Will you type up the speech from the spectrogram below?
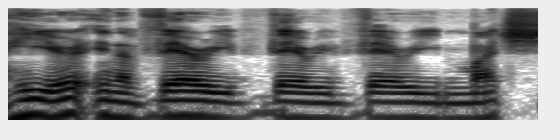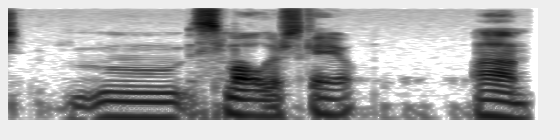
here in a very, very, very much mm, smaller scale. Um,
